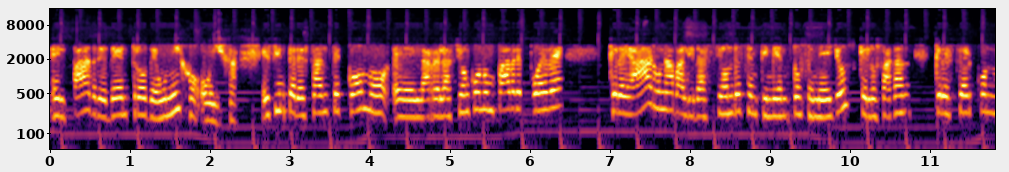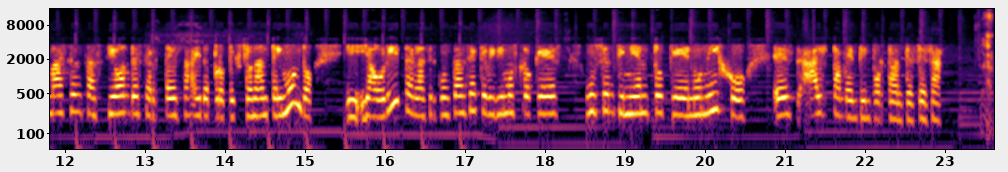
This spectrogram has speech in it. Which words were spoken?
el padre dentro de un hijo o hija. Es interesante cómo eh, la relación con un padre puede crear una validación de sentimientos en ellos que los hagan crecer con más sensación de certeza y de protección ante el mundo. Y, y ahorita, en la circunstancia que vivimos, creo que es un sentimiento que en un hijo es altamente importante, César. Claro.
